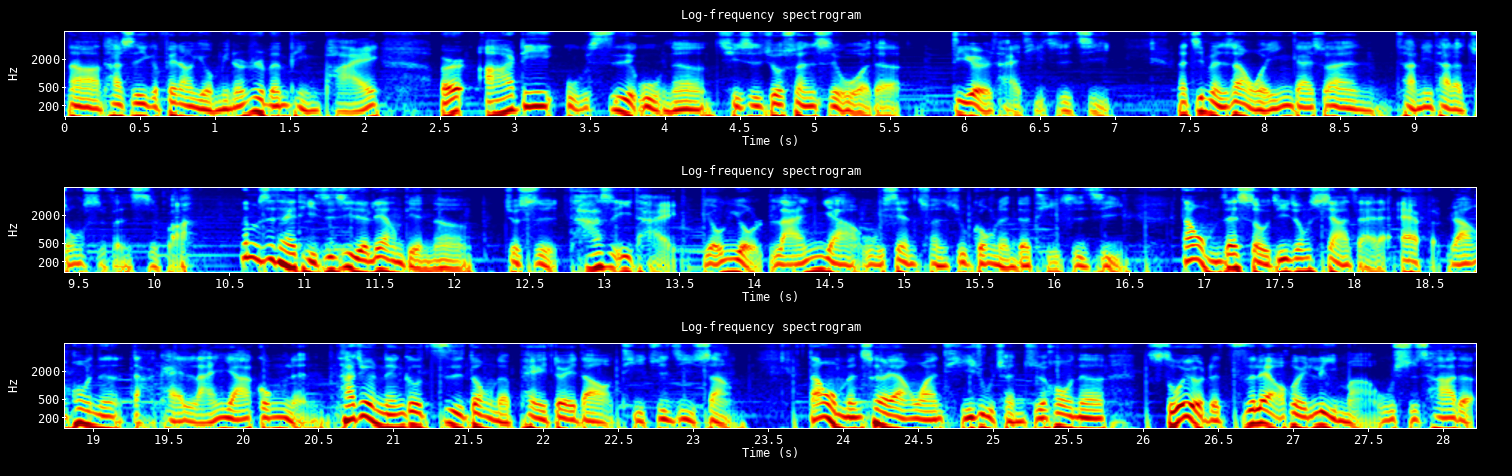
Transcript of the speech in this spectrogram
那它是一个非常有名的日本品牌，而 RD 五四五呢，其实就算是我的。第二台体脂计，那基本上我应该算查理他的忠实粉丝吧。那么这台体脂计的亮点呢，就是它是一台拥有蓝牙无线传输功能的体脂计。当我们在手机中下载了 App，然后呢打开蓝牙功能，它就能够自动的配对到体脂计上。当我们测量完体组成之后呢，所有的资料会立马无时差的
